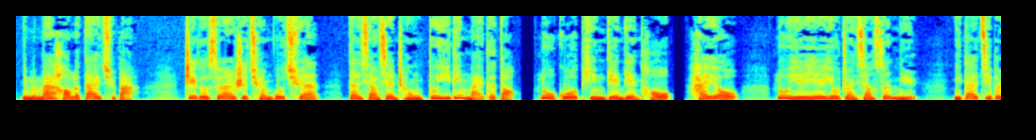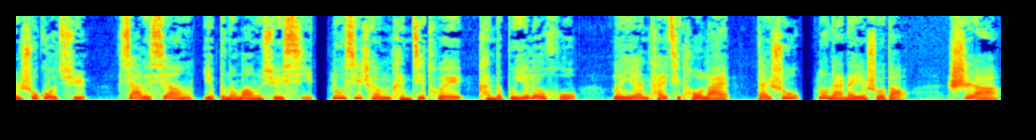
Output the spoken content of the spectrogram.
你们买好了带去吧。这个虽然是全国券，但小县城不一定买得到。陆国平点点头。还有，陆爷爷又转向孙女：“你带几本书过去，下了乡也不能忘了学习。陆西城啃鸡腿啃得不亦乐乎，闻言抬起头来，带书。陆奶奶也说道：“是啊，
